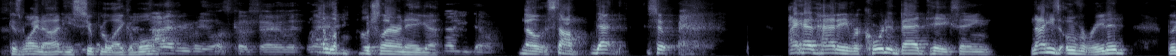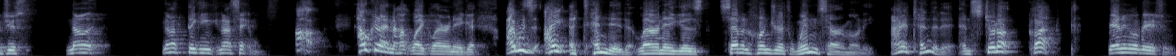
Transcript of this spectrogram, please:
because why not? He's super likable. Not everybody loves Coach Larrañaga. I love Coach Larrañaga. No, you don't. No, stop that so I have had a recorded bad take saying not he's overrated, but just not not thinking, not saying, ah, how could I not like Larrañaga? I was I attended Larrañaga's 700th win ceremony. I attended it and stood up, clapped, standing ovation.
